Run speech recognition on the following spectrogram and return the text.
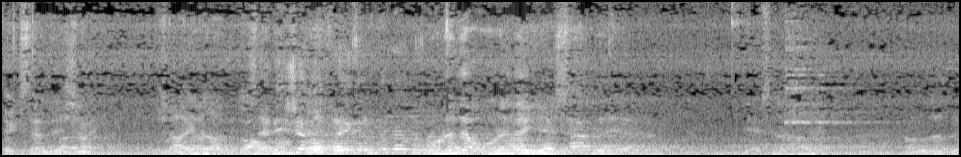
85 Şahin. Şahin abi. Sen iyice kafayı kırdın lan. Onu da onu da Yaşar da ya. Yaşar abi. Anladın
